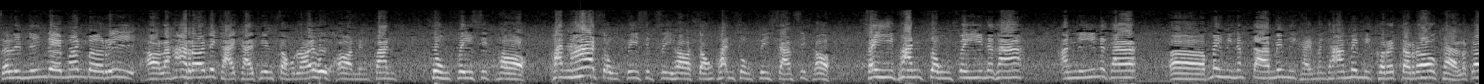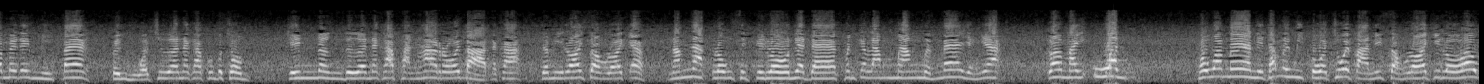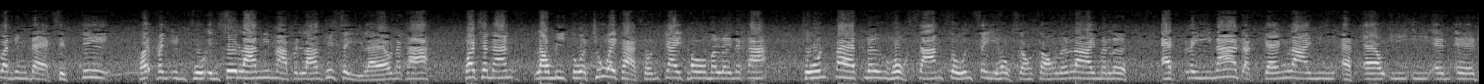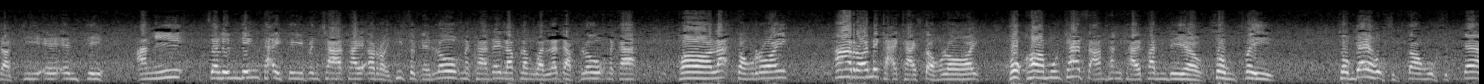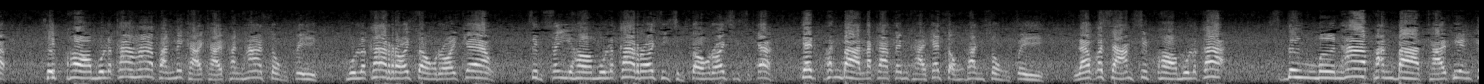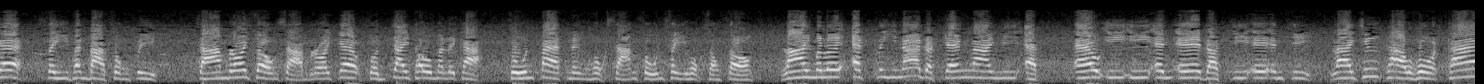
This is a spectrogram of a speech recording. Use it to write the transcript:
สลิมนิ้งเดมอนเบอร์รี่ห่อละ 500 ไม่ขายขายเพียง 206ห่อ1,000 ส่งฟรี10ห่อ1,500ส่งฟรี14ห่อ2,000ส่งฟรี30ห่อ4,000ส่งฟรีนะคะ อันนี้นะคะเอ่อไม่มีน้ำตาลไม่มีไขมันทานไม่มีคอเลสเตอรอลค่ะ แล้วก็ไม่ได้มีแป้งเป็นหัวเชื้อนะคะ คุณผู้ชมกิน1เดือนนะคะ1,500บาทนะคะ จะมีร้อยสองร้อยแก้วน้ำหนักลง10กิโลเนี่ยแดกเป็นกระละมังเหมือนแม่อย่างเงี้ย ก็ไม่อ้วน เพราะว่าแม่นี่ถ้าไม่มีตัวช่วยป่านนี้200กิโลว่าวันหนึ่งแดก10ที่ เพราะเป็นอินฟลูเอนเซอร์ร้านนี้มาเป็นร้านที่4แล้วนะคะ เพราะฉะนั้นเรามีตัวช่วยค่ะ สนใจโทรมาเลยนะคะ 0816304622 หรือไลน์มาเลยแอดลีน่าดัดแก๊งไลน์มี at l e e n a g a n g อันนี้สลิมดิ้งไทยตีเป็นชาไทยอร่อยที่สุดในโลกนะคะ ได้รับรางวัลระดับโลกนะคะ พอละ 200 500 ไม่ขายขาย 200 6ห่อมูลค่า 3,000 ขายพันเดียว ส่งฟรี ส่งได้ 60ซอง60 แก้ว 10ห่อมูลค่า5,000ไม่ขายขาย1,500ส่งฟรีมูลค่า100 200แก้ว14ห่อมูลค่า140ซอง140แก้ว7,000บาทราคาเต็มขายแค่2,000ส่งฟรีแล้วก็30ห่อมูลค่า15,000บาทขายเพียงแค่4,000บาทส่งฟรี300ซอง300แก้วสนใจโทรมาเลยค่ะ0816304622ไลน์มาเลยแอดลีน่าดอทแกงไลน์มีแอด L E E N A G A N G ลายชื่อข่าวโหดค่ะ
